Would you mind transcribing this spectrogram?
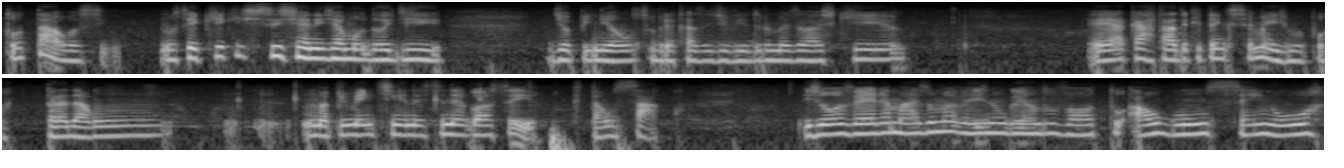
total, assim. Não sei o que que Cristiane já mudou de, de opinião sobre a casa de vidro, mas eu acho que é a cartada que tem que ser mesmo, para dar um, uma pimentinha nesse negócio aí, que tá um saco. Eslovênia, mais uma vez, não ganhando voto algum, senhor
